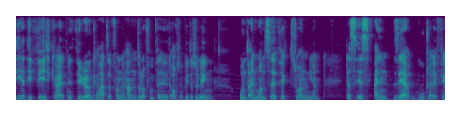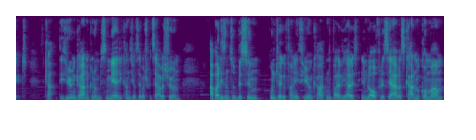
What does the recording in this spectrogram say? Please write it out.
Die hat die Fähigkeit, eine Therion-Karte von der Hand oder vom Feld auf den Friedhof zu legen und einen Monster-Effekt zu annullieren. Das ist ein sehr guter Effekt. Klar, die Therion-Karten können noch ein bisschen mehr, die kann sich auch selber spezial beschwören, aber die sind so ein bisschen runtergefallen, die Therion-Karten, weil wir halt im Laufe des Jahres Karten bekommen haben,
